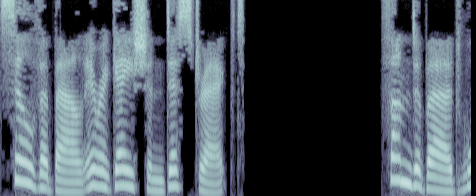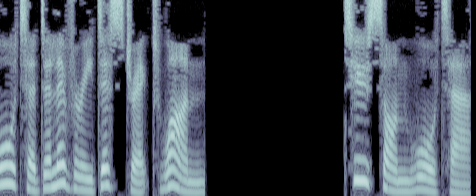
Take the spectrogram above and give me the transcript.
Silverbell Irrigation District Thunderbird Water Delivery District 1 Tucson Water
